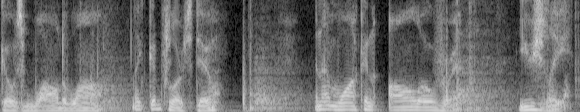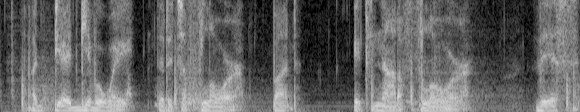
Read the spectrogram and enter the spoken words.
Goes wall to wall, like good floors do. And I'm walking all over it. Usually, a dead giveaway that it's a floor. But it's not a floor. This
